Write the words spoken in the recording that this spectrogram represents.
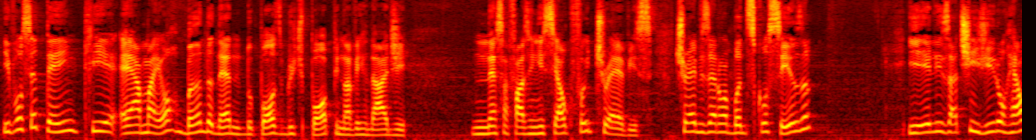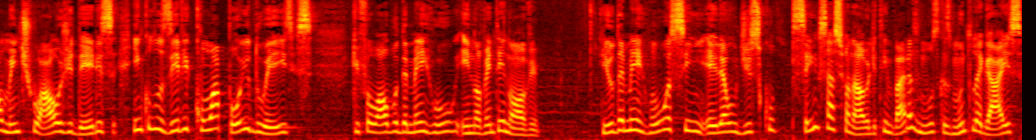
E você tem, que é a maior banda, né, do pós-Britpop, na verdade, nessa fase inicial, que foi Travis. Travis era uma banda escocesa, e eles atingiram realmente o auge deles, inclusive com o apoio do Oasis, que foi o álbum The Man Who, em 99. E o The Man Who, assim, ele é um disco sensacional. Ele tem várias músicas muito legais.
